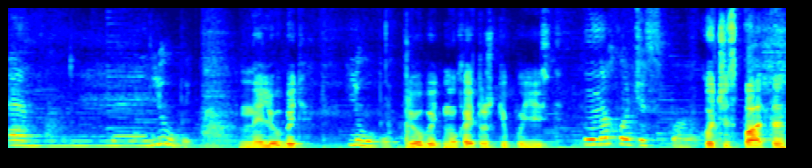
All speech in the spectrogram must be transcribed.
Ем, не любить. Не любить? Любить. Любить, ну хай трошки поїсть. Вона хоче спати. Хоче спати.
